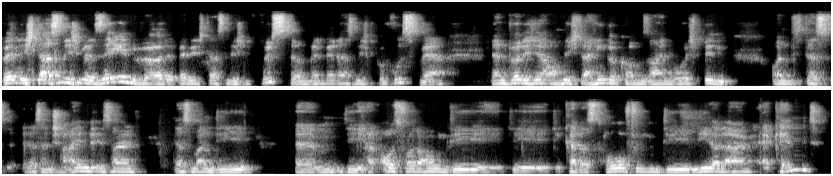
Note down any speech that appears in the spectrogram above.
wenn ich das nicht mehr sehen würde, wenn ich das nicht wüsste und wenn mir das nicht bewusst wäre, dann würde ich ja auch nicht dahin gekommen sein, wo ich bin. Und das, das Entscheidende ist halt, dass man die, ähm, die Herausforderungen, die, die, die Katastrophen, die Niederlagen erkennt,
